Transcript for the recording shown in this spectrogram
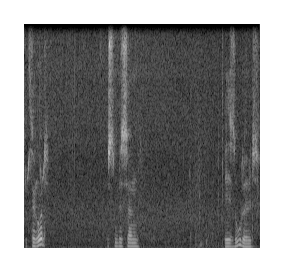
Geht's dir gut? Bist ein bisschen besudelt.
